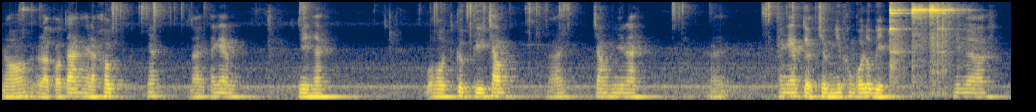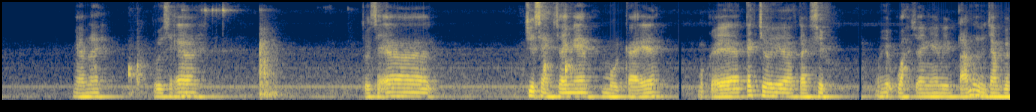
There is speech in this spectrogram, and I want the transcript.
nó là có tang hay là không nhé Đấy, anh em nhìn xem. Bộ hột cực kỳ trong. Đấy, trong như này. Đấy. anh em tưởng chừng như không có lô bịp. Nhưng uh, ngày hôm nay tôi sẽ tôi sẽ chia sẻ cho anh em một cái một cái cách chơi à, tài xỉu nó hiệu quả cho anh em đến 80 phần trăm cơ.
